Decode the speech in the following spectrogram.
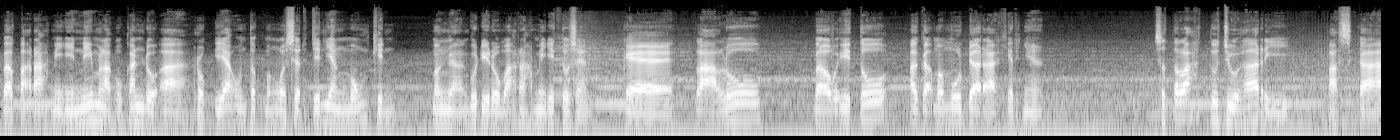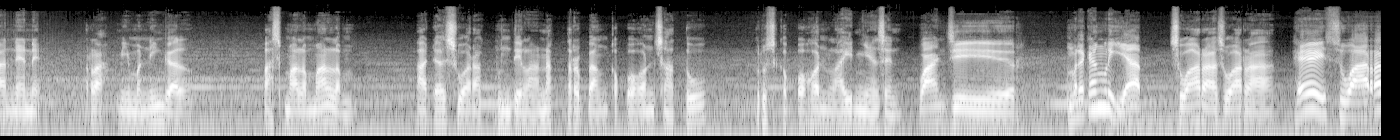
Bapak Rahmi ini melakukan doa rukyah untuk mengusir jin yang mungkin mengganggu di rumah Rahmi itu, Sen. Oke Lalu bau itu agak memudar akhirnya. Setelah tujuh hari pasca nenek Rahmi meninggal, pas malam-malam ada suara kuntilanak terbang ke pohon satu, terus ke pohon lainnya, Sen. Wanjir Mereka ngeliat Suara-suara. Hei suara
